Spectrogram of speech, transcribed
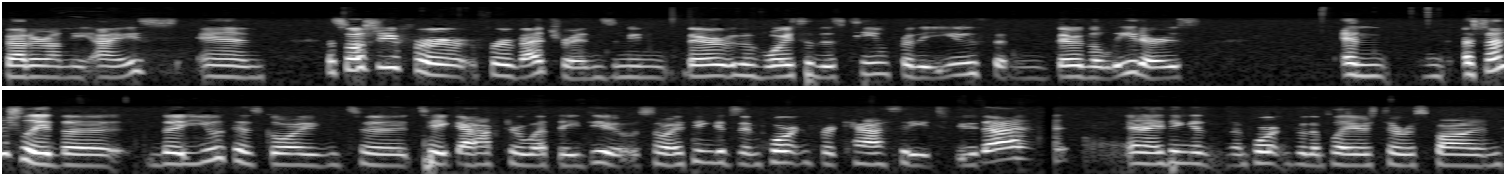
better on the ice and especially for for veterans. I mean, they're the voice of this team for the youth and they're the leaders. And essentially the the youth is going to take after what they do. So I think it's important for Cassidy to do that and I think it's important for the players to respond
